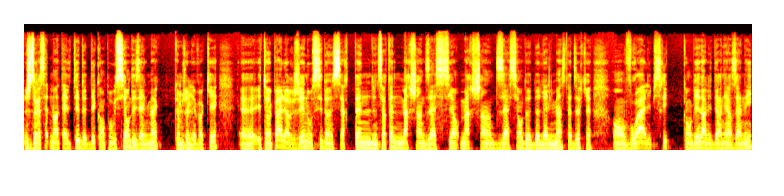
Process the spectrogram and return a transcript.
je dirais cette mentalité de décomposition des aliments, comme je Mhm. l'évoquais, euh, est un peu à l'origine aussi d'une certaine marchandisation, marchandisation de, de l'aliment, c'est-à-dire que on voit à l'épicerie combien dans les dernières années,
